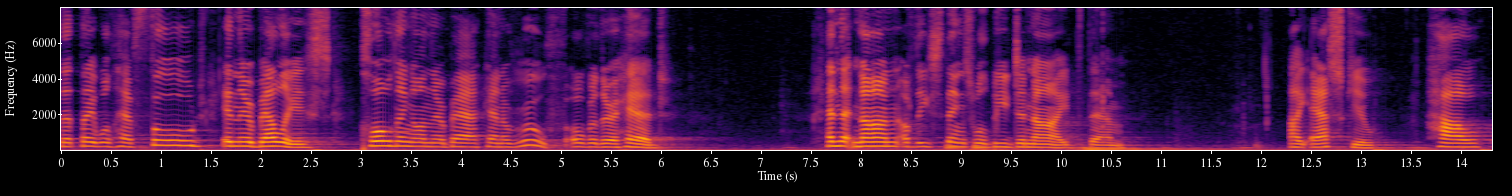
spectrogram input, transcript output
that they will have food in their bellies, clothing on their back, and a roof over their head, and that none of these things will be denied them. I ask you, how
